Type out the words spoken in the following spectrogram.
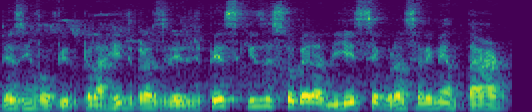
desenvolvido pela Rede Brasileira de Pesquisa, Soberania e Segurança Alimentar,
